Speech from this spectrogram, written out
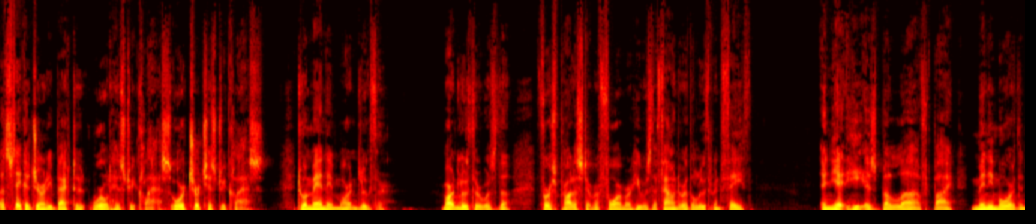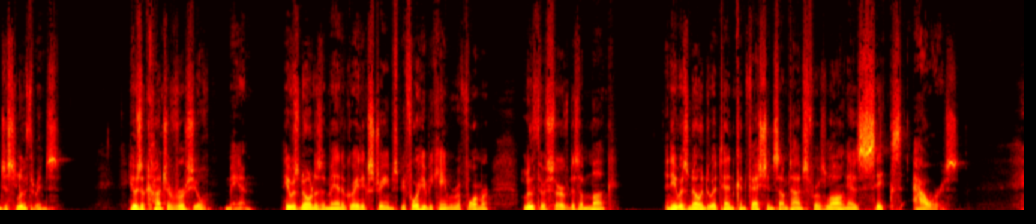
Let's take a journey back to world history class or church history class to a man named Martin Luther. Martin Luther was the first Protestant reformer. He was the founder of the Lutheran faith. And yet he is beloved by many more than just Lutherans. He was a controversial man. He was known as a man of great extremes. Before he became a reformer, Luther served as a monk, and he was known to attend confession sometimes for as long as six hours.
